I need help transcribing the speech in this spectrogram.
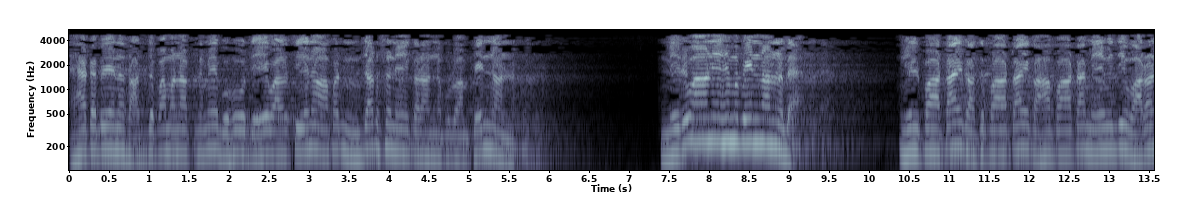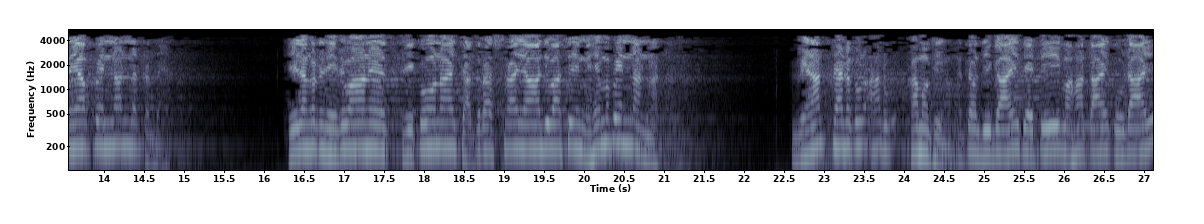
ඇහැට පේන ශබ්ද පමණක් නෙමේ බොහෝ දේවල් තියෙන අපට නිදර්ශනය කරන්න පුළුවන් පෙන්වන්න පුළුවන්. නිර්වාණය එහෙම පෙන්වන්න බෑ. නිල් පාටයි රතු පාටයි කහ පාටයි මේ විදිහේ වර්ණයක් පෙන්වන්නට බෑ. ඊළඟට නිර්වාණය ත්‍රිකෝණයි චතුරස්‍රය ආදි වශයෙන් එහෙම පෙන්වන්නත් වෙනත් හැඩකමකින් එතකොට දිගයි කෙටි මහතයි කුඩායි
